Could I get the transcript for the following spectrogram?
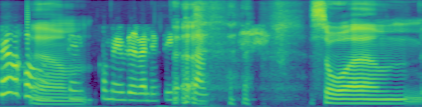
Ja, um, det kommer ju bli väldigt intressant. Så um,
